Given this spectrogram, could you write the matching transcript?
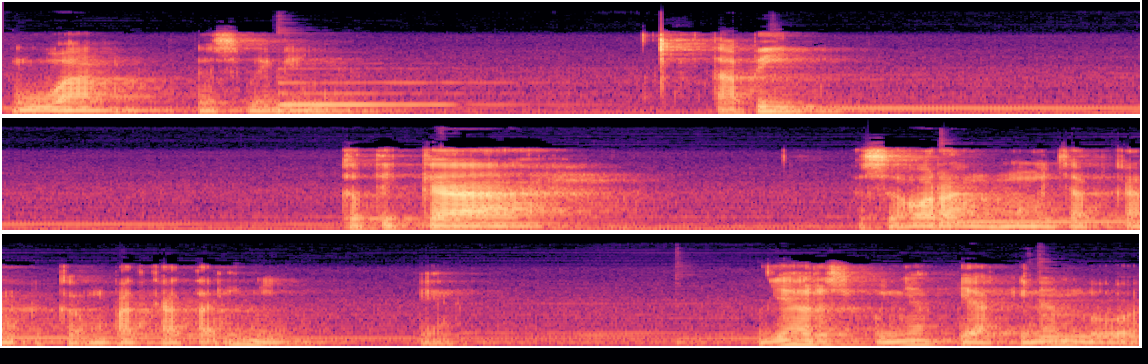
uang dan sebagainya. Tapi ketika seorang mengucapkan keempat kata ini ya dia harus punya keyakinan bahwa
